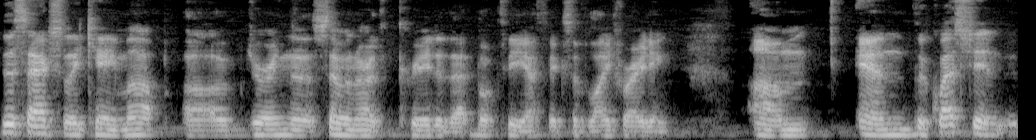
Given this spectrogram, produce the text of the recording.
this actually came up uh, during the seminar that created that book, The Ethics of Life Writing. Um, and the question,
